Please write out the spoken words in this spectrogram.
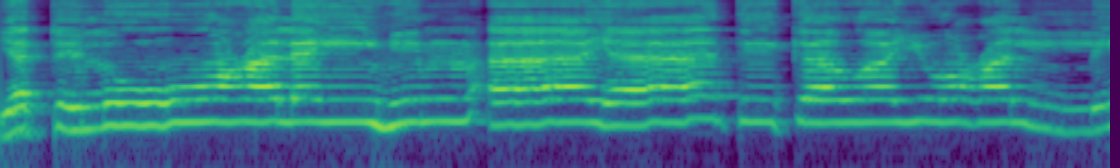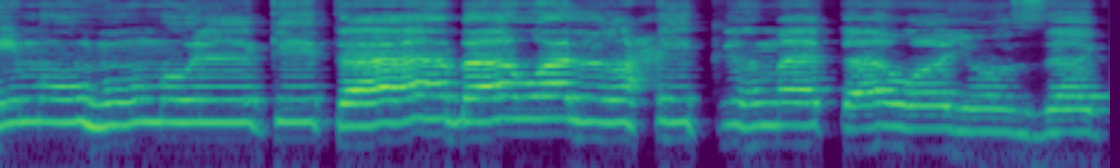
يتلو عليهم آياتك ويعلمهم الكتاب والحكمة ويزكيهم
